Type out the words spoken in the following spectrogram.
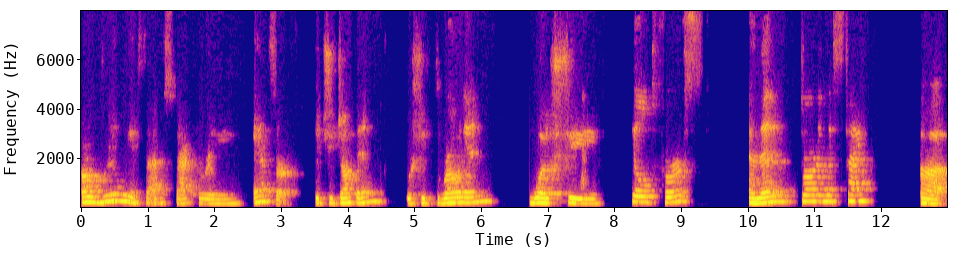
are really a satisfactory answer. Did she jump in? Was she thrown in? Was she killed first? and then thrown in this tank, uh,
